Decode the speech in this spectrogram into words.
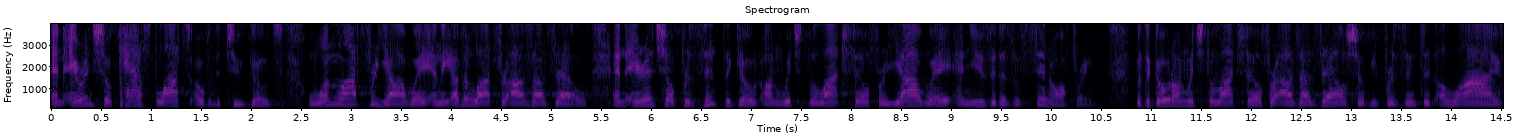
And Aaron shall cast lots over the two goats, one lot for Yahweh and the other lot for Azazel. And Aaron shall present the goat on which the lot fell for Yahweh and use it as a sin offering. But the goat on which the lot fell for Azazel shall be presented alive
